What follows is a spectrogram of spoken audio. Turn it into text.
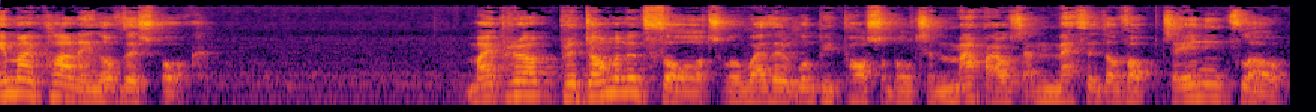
In my planning of this book, my pre predominant thoughts were whether it would be possible to map out a method of obtaining flow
